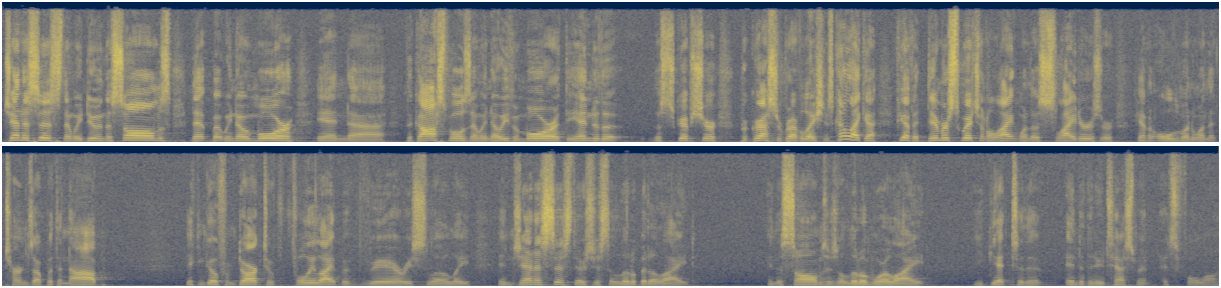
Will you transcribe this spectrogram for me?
Genesis than we do in the Psalms, that, but we know more in uh, the Gospels, and we know even more at the end of the, the scripture, progressive revelation. It's kind of like a, if you have a dimmer switch on a light, one of those sliders, or if you have an old one, one that turns up with a knob. It can go from dark to fully light, but very slowly. In Genesis, there's just a little bit of light. In the Psalms, there's a little more light. You get to the end of the New Testament, it's full on.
